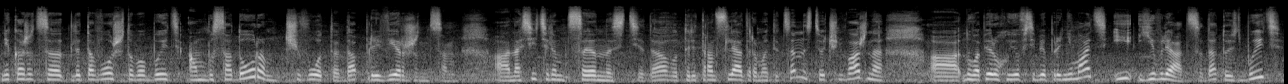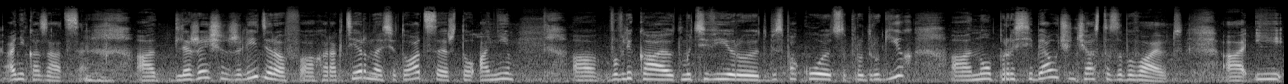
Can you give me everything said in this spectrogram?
Мне кажется, для того, чтобы быть амбассадором чего-то, да, приверженцем, а, носителем ценности, да, вот ретранслятором этой ценности, очень важно, а, ну, во-первых, ее в себе принимать и являться, да, то есть быть, а не казаться. Uh-huh. Для женщин же лидеров характерна ситуация, что они вовлекают, мотивируют, беспокоятся про других, но про себя очень часто забывают. И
